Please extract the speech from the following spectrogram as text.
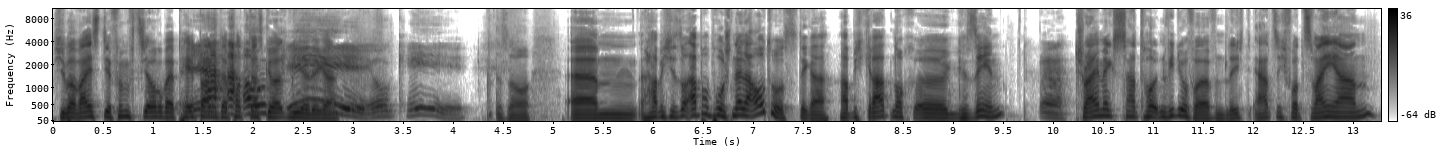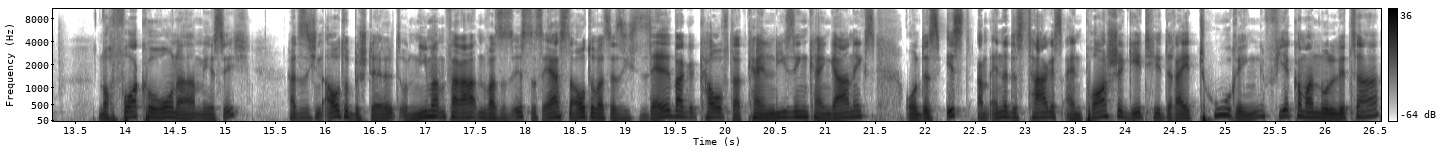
Ich überweise dir 50 Euro bei PayPal und der Podcast gehört mir, Digga. Okay, okay. So. Ähm, habe ich hier so, apropos schnelle Autos, Digga, habe ich gerade noch äh, gesehen. Äh, Trimax hat heute ein Video veröffentlicht. Er hat sich vor zwei Jahren, noch vor Corona mäßig, hat er sich ein Auto bestellt und niemandem verraten, was es ist. Das erste Auto, was er sich selber gekauft hat. Kein Leasing, kein gar nichts. Und es ist am Ende des Tages ein Porsche GT3 Touring, 4,0 Liter,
